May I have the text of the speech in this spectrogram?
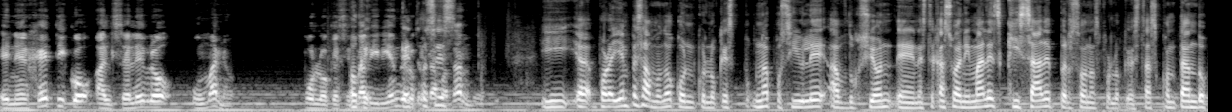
energético al cerebro humano, por lo que se está viviendo y lo que está pasando. Y uh, por ahí empezamos, ¿no? Con, con, lo que es una posible abducción, en este caso de animales, quizá de personas, por lo que estás contando.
